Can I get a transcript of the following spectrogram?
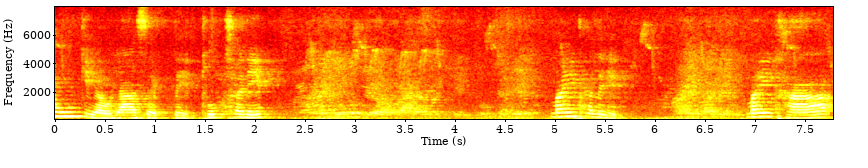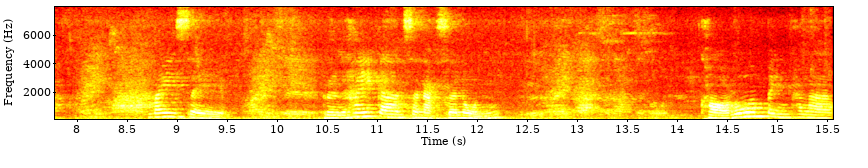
ยุ่งเกี่ยวยาเสพติดทุกชนิด ไม่ผลิต ไม่ค้า ไม่เสพ หรือให้การสนับสนุน ขอร่วมเป็นพลัง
